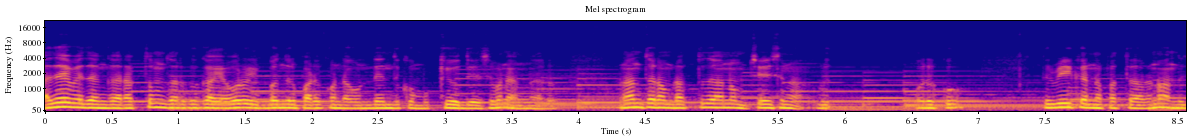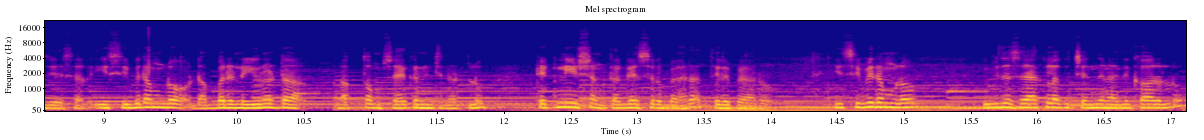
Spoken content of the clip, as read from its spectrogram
అదేవిధంగా రక్తం దొరకక ఎవరు ఇబ్బందులు పడకుండా ఉండేందుకు ముఖ్య ఉద్దేశమని అన్నారు. అనంతరం రక్తదానం చేసిన వరకు ధృవీకరణ పత్రాలను అందజేశారు. ఈ శిబిరంలో డెబ్బై రెండు యూనిట్ల రక్తం సేకరించినట్లు టెక్నీషియన్ ఖగేశ్వర బెహ్రా తెలిపారు. ఈ శిబిరంలో వివిధ శాఖలకు చెందిన అధికారులు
